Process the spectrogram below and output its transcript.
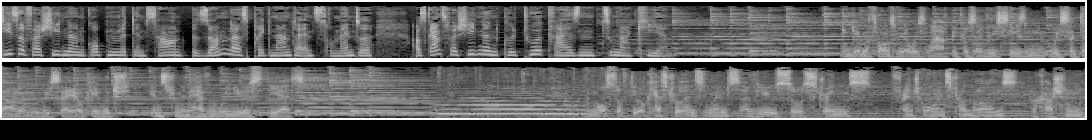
diese verschiedenen Gruppen mit dem Sound besonders prägnanter Instrumente aus ganz verschiedenen Kulturkreisen zu markieren. In Game of Thrones, we always laugh because every season we sit down and we say, okay, which instrument haven't we used yet? Most of the orchestral instruments I've used, so strings, French horns, trombones, percussion.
